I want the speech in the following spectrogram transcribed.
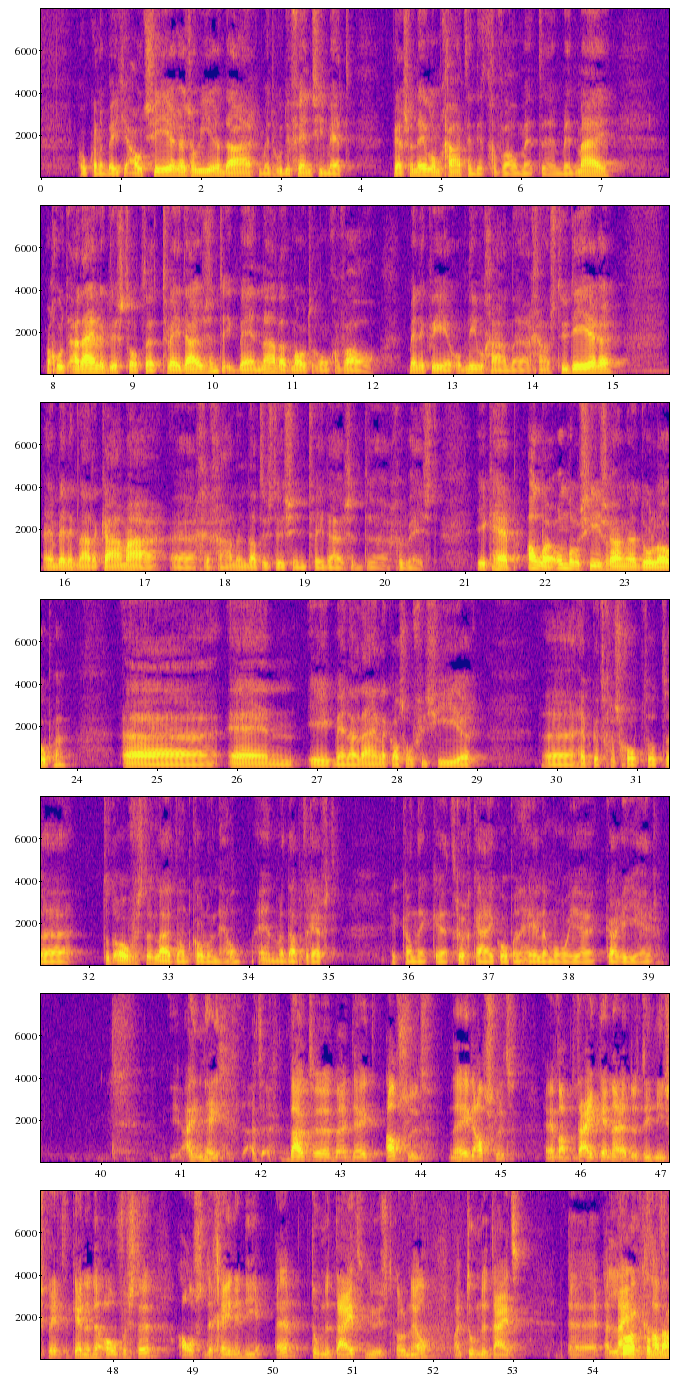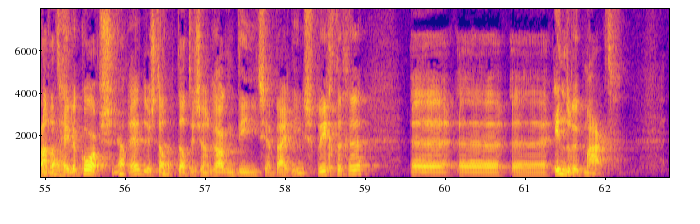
Ook wel een beetje oudseren, zo hier en daar, met hoe Defensie met personeel omgaat, in dit geval met, met mij. Maar goed, uiteindelijk dus tot uh, eh, 2000. Ik ben na dat motorongeval ben ik weer opnieuw gaan, gaan studeren. En ben ik naar de KMA eh, gegaan en dat is dus in 2000 geweest. Ik heb alle onderofficiersrangen doorlopen. En ik ben uiteindelijk als officier, heb ik het geschopt tot, tot overste, luitenant-kolonel. En wat dat betreft kan ik terugkijken op een hele mooie carrière. Ja, nee, buiten, nee, absoluut. Nee, absoluut. He, wat wij kennen, he, dus die dienstplichten kennen de overste als degene die toen de tijd, nu is het kolonel, maar toen de tijd een leiding gaf aan het hele korps. Ja. dus dat, dat is een rang die bij dienstplichtigen uh, indruk maakt.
